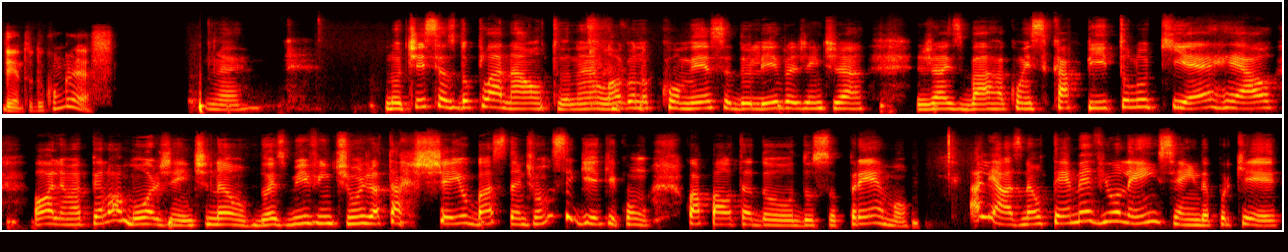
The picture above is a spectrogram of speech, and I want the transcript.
dentro do Congresso. É. Notícias do Planalto, né? Logo no começo do livro a gente já, já esbarra com esse capítulo que é real. Olha, mas pelo amor, gente, não, 2021 já está cheio bastante. Vamos seguir aqui com, com a pauta do, do Supremo. Aliás, né, o tema é violência ainda, porque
